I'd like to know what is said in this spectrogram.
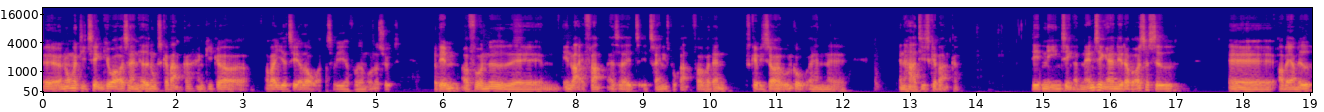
øh, og nogle af de ting gjorde også, at han havde nogle skavanker, han gik og, og var irriteret over, så vi har fået ham undersøgt for dem og fundet øh, en vej frem, altså et, et træningsprogram for, hvordan skal vi så undgå, at han, øh, han har de skavanker. Det er den ene ting, og den anden ting er netop også at sidde øh, og være med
